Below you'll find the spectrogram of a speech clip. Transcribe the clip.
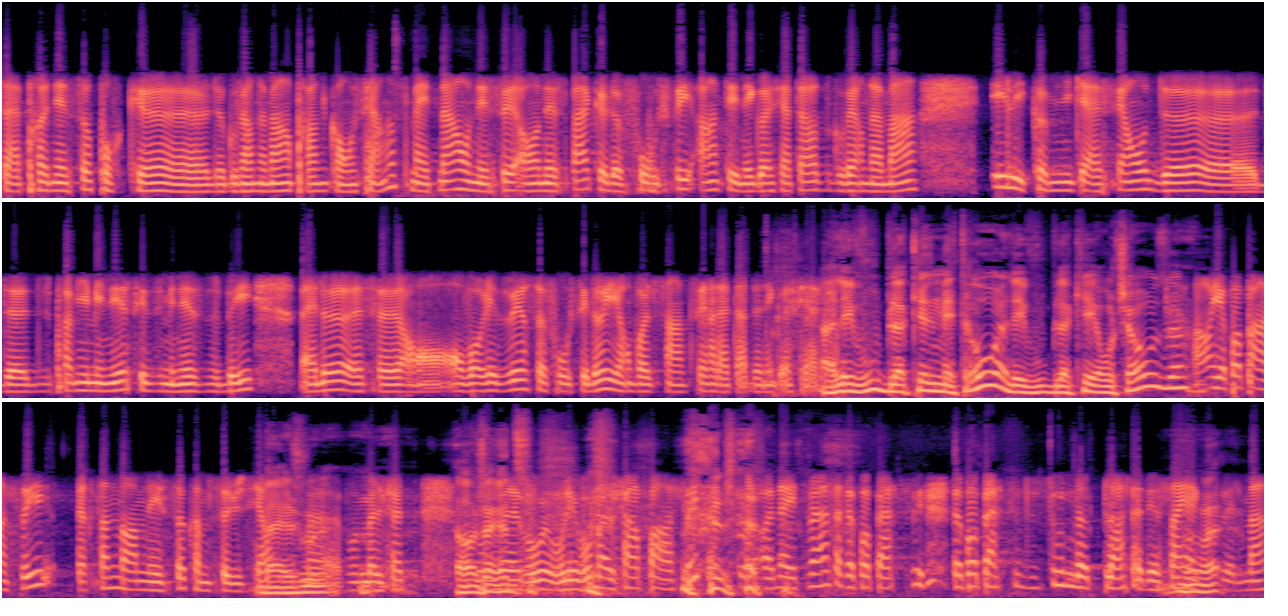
ça prenait ça pour que le gouvernement en prenne conscience. Maintenant, on essaie, on espère que le fossé entre les négociateurs du gouvernement et les communications de, de du premier ministre et du ministre du B ben là, on, va réduire ce fossé-là et on va le sentir à la table de négociation. Allez-vous bloquer le métro? Allez-vous bloquer autre chose? Là? Non, il n'y a pas pensé. Personne ne m'a amené ça comme solution. Ben, je... Euh, vous me le faites. Oh, Voulez-vous me le faire penser? honnêtement, ça fait pas partie, ça fait pas partie du tout de notre planche à dessin actuellement.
